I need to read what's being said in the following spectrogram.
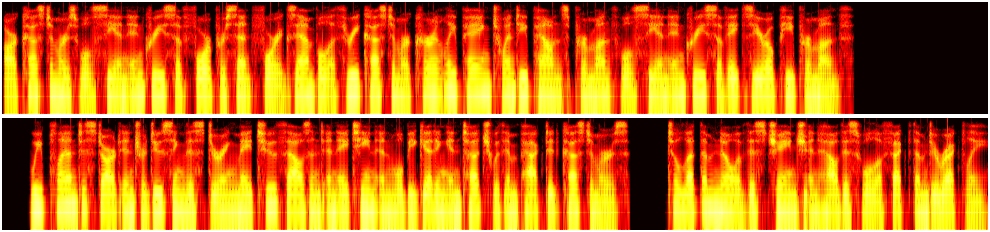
our customers will see an increase of 4%. For example, a 3 customer currently paying £20 per month will see an increase of 80p per month. We plan to start introducing this during May 2018 and will be getting in touch with impacted customers, to let them know of this change and how this will affect them directly.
